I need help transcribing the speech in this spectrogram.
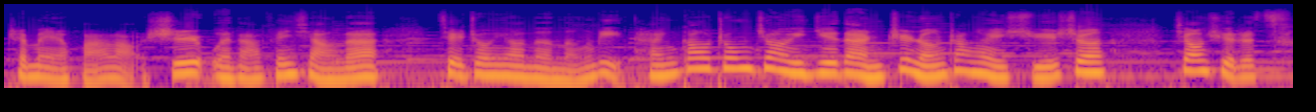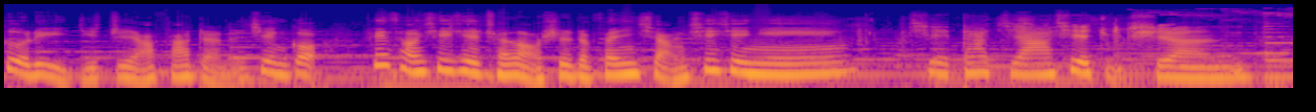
陈美华老师，为大家分享了最重要的能力，谈高中教育阶段智能障碍学生教学的策略以及职涯发展的建构。非常谢谢陈老师的分享，谢谢您，谢谢大家，谢谢主持人。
